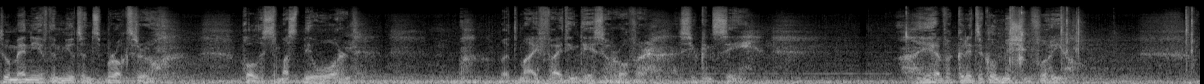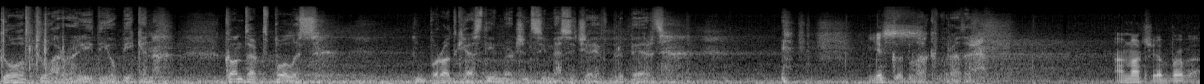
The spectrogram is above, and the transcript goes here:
Too many of the mutants broke through. Polis must be warned. But my fighting days are over, as you can see. I have a critical mission for you. Go up to our radio beacon. Contact Polis broadcast the emergency message I have prepared. Yes. Good luck, brother. I'm not your brother.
